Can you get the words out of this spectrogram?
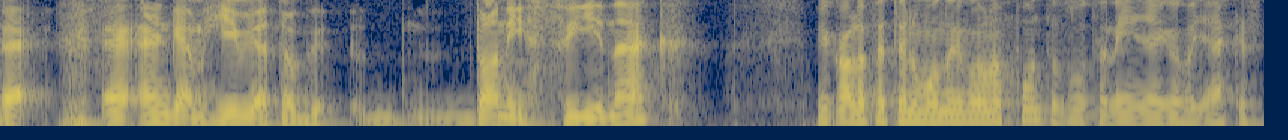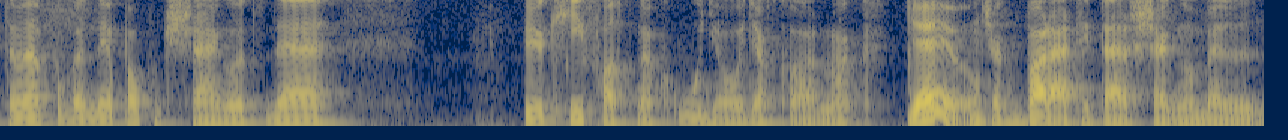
e- e- engem hívjatok Dani Színek, Még alapvetően a mondani volna pont az volt a lényege, hogy elkezdtem elfogadni a papucsságot, de ők hívhatnak úgy, ahogy akarnak. Ja, jó. Csak baráti társaságon belül.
